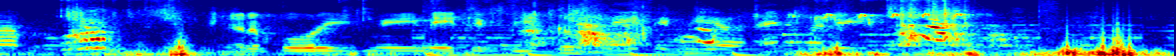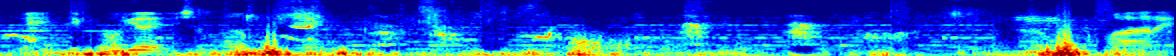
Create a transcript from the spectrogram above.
Babo. Meron po rin may native dito. Native yun. Ay, mali. Native po yun, isang mga po yun. Ano po pare?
